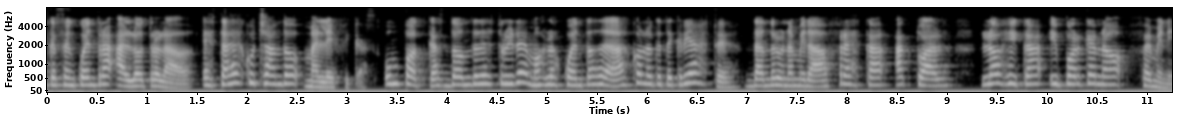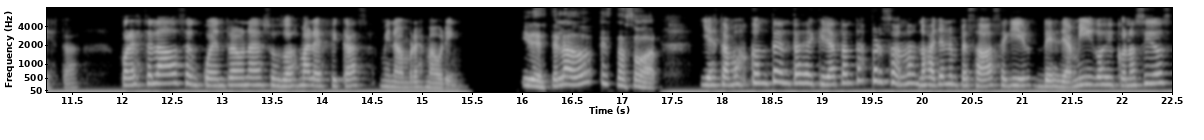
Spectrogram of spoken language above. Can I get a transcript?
Que se encuentra al otro lado. Estás escuchando Maléficas, un podcast donde destruiremos los cuentos de hadas con lo que te criaste, dándole una mirada fresca, actual, lógica y, por qué no, feminista. Por este lado se encuentra una de sus dos maléficas, mi nombre es Maurín. Y de este lado está Soar. Y estamos contentas de que ya tantas personas nos hayan empezado a seguir, desde amigos y conocidos,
